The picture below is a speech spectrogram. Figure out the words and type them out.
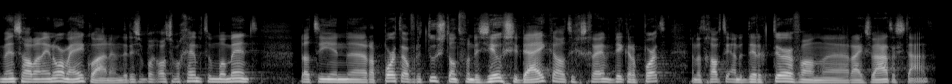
mensen hadden een enorme hekel aan hem. Er is op, was op een gegeven moment een moment dat hij een eh, rapport over de toestand van de Zeeuwse dijken had geschreven, een dik rapport. En dat gaf hij aan de directeur van eh, Rijkswaterstaat.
